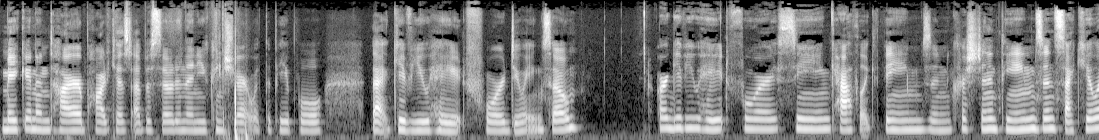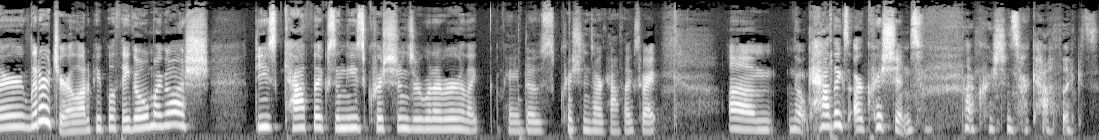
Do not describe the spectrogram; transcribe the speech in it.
make an entire podcast episode and then you can share it with the people that give you hate for doing so or give you hate for seeing Catholic themes and Christian themes in secular literature. A lot of people think, oh my gosh, these Catholics and these Christians or whatever, like, okay, those Christians are Catholics, right? Um, no, Catholics are Christians, not Christians are Catholics.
